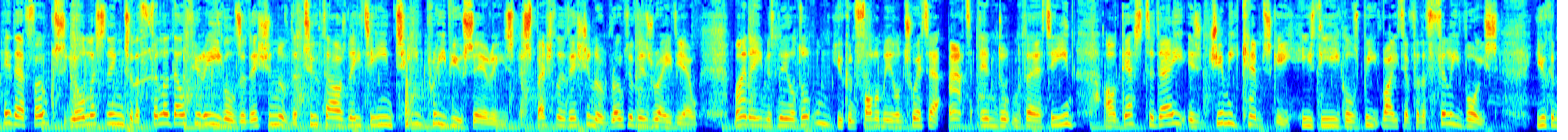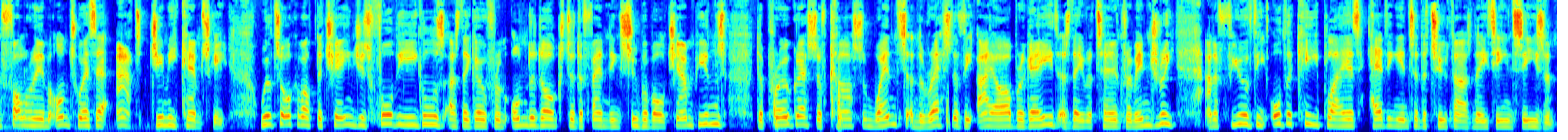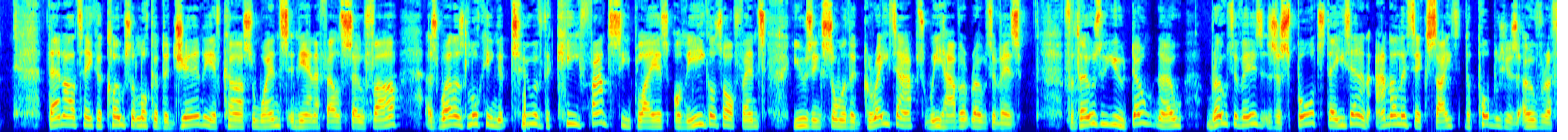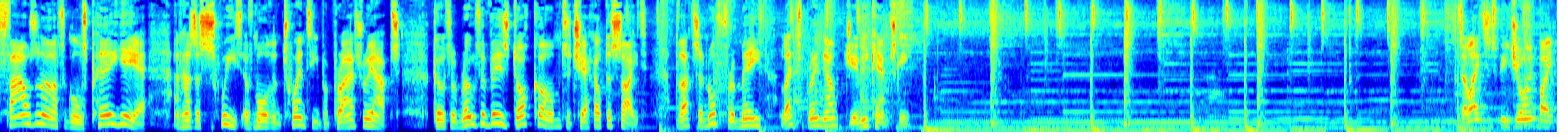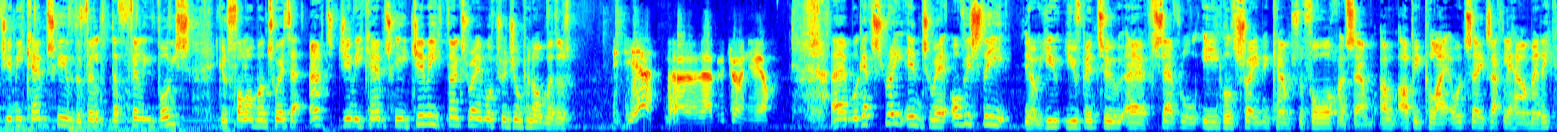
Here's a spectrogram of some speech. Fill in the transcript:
Hey there, folks. You're listening to the Philadelphia Eagles edition of the 2018 Team Preview Series, a special edition of Rotoviz Radio. My name is Neil Dutton. You can follow me on Twitter at ndutton13. Our guest today is Jimmy Kempski. He's the Eagles beat writer for the Philly Voice. You can follow him on Twitter at Jimmy Kempski. We'll talk about the changes for the Eagles as they go from underdogs to defending Super Bowl champions, the progress of Carson Wentz and the rest of the IR brigade as they return from injury, and a few of the other key players heading into the 2018 season. Then I'll take a closer look at the journey of Carson Wentz in the NFL so far, as well as looking at two of the key fantasy players on the Eagles offense using some of the great apps we have at Rotoviz. For those of you who don't know, Rotoviz is a sports data and analytics site that publishes over a thousand articles per year and has a suite of more than 20 proprietary apps. Go to rotoviz.com to check out the site. But that's enough from me. Let's bring out Jimmy Kempski. Delighted to be joined by Jimmy Kempski of the, the Philly Voice. You can follow him on Twitter at Jimmy Kempski. Jimmy, thanks very much for jumping on with us. Yeah, uh, happy to join you, Neil. Um, we'll get straight into it. Obviously, you know you you've been to uh, several Eagles training camps before. I say I'll, I'll, be polite. I won't say exactly how many.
